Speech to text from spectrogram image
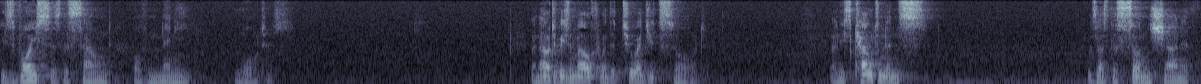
His voice is the sound of many waters. And out of his mouth went the two edged sword. And his countenance was as the sun shineth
